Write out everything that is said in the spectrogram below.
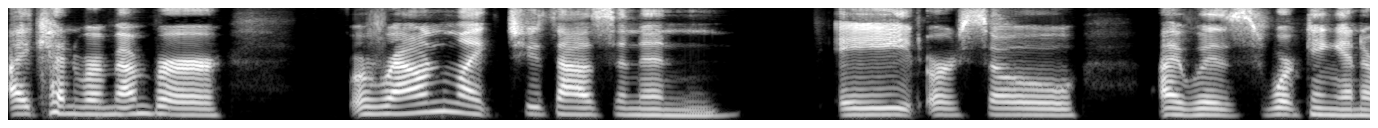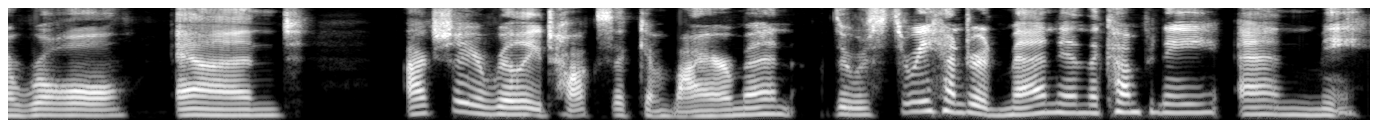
I can remember around like 2008 or so, I was working in a role and actually a really toxic environment. There was 300 men in the company and me.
